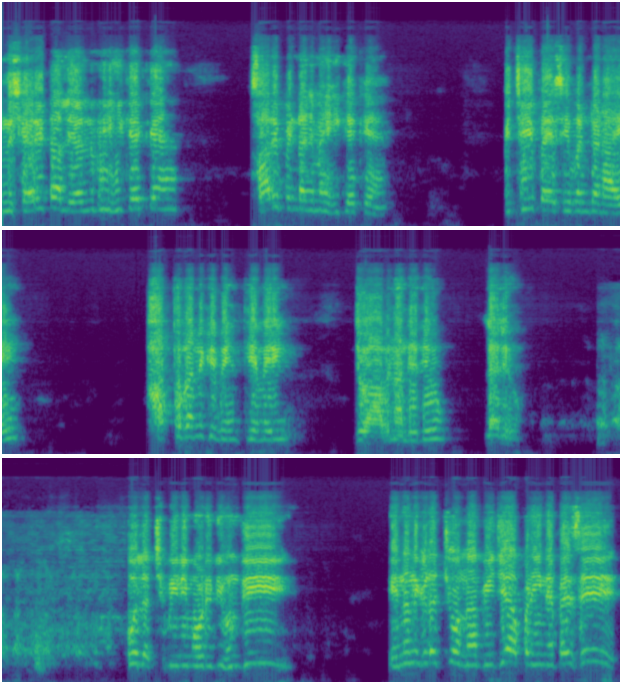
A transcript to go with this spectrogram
ਨਸ਼ਹਿਰੇ ਢਾਲੇ ਵਾਲੇ ਨੂੰ ਵੀ ਇਹੀ ਕਹਿ ਕੇ ਆਇਆ, ਸਾਰੇ ਪਿੰਡਾਂ 'ਚ ਮੈਂ ਇਹੀ ਕਹਿ ਕੇ ਆਇਆ ਵੀ ਜੇ ਪੈਸੇ ਵੰਡਣ ਆਏ, ਹੱਥ ਬੰਨ ਕੇ ਬੇਨਤੀ ਹੈ ਮੇਰੀ, ਜਵਾਬ ਨਾ ਦੇ ਦਿਓ, ਲੈ ਲਿਓ। ਉਹ ਲక్ష్ਮੀ ਨਹੀਂ ਮੋੜੀ ਦੀ ਹੁੰਦੀ। ਇਹਨਾਂ ਨੇ ਕਿਹੜਾ ਝੋਨਾ ਬੀਜਿਆ? ਆਪਣੀ ਨੇ ਪੈਸੇ।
